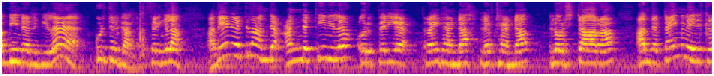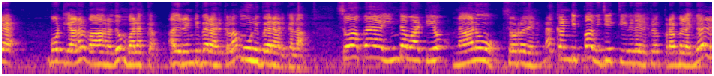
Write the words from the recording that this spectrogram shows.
அப்படின்ற ரீதியில் கொடுத்துருக்காங்க. சரிங்களா? அதே நேரத்தில் அந்த அந்த டிவியில் ஒரு பெரிய ரைட் ஹேண்டா லெஃப்ட் ஹேண்டா இல்லை ஒரு ஸ்டாரா அந்த டைமில் இருக்கிற போட்டியாளர் வாரதும் வழக்கம். அது ரெண்டு பேராக இருக்கலாம் மூணு பேராக இருக்கலாம். ஸோ அப்போ இந்த வாட்டியும் நானும் சொல்கிறது என்னன்னா கண்டிப்பாக விஜய் டிவியில் இருக்கிற பிரபலங்கள்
